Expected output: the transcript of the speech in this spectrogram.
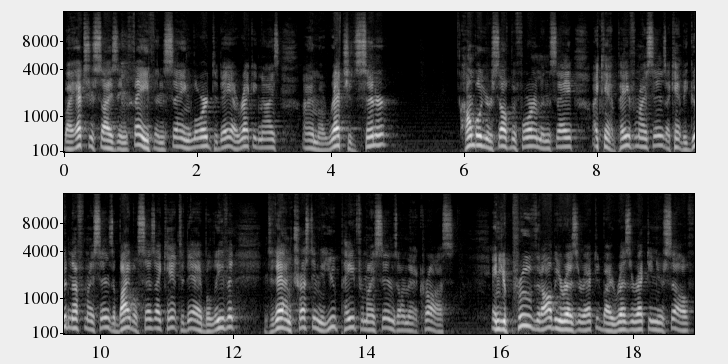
by exercising faith and saying, Lord, today I recognize I am a wretched sinner. Humble yourself before Him and say, I can't pay for my sins. I can't be good enough for my sins. The Bible says I can't. Today I believe it. And today I'm trusting that you paid for my sins on that cross. And you prove that I'll be resurrected by resurrecting yourself.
